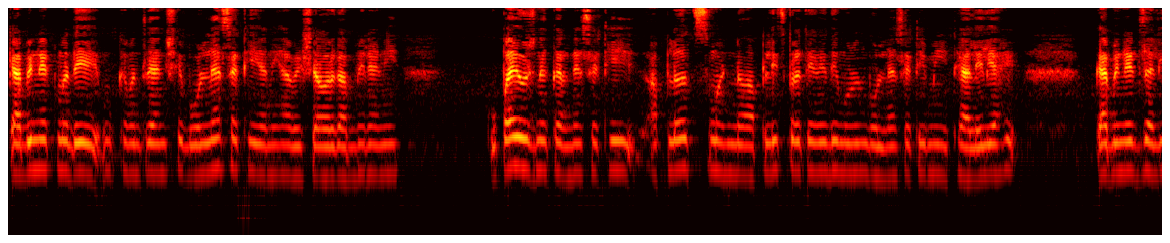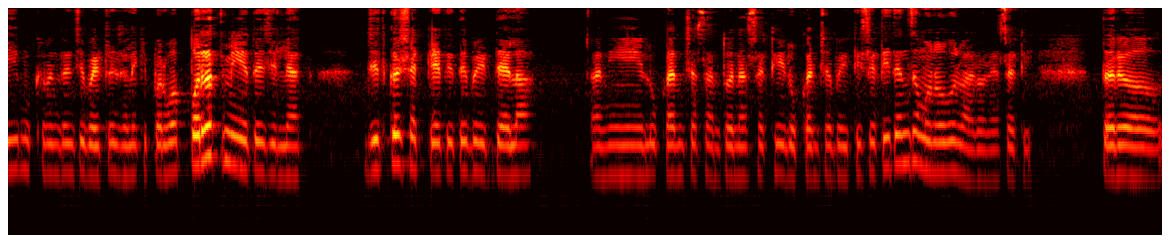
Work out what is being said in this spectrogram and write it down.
कॅबिनेटमध्ये मुख्यमंत्र्यांशी बोलण्यासाठी आणि ह्या विषयावर गांभीर्याने उपाययोजना करण्यासाठी आपलंच म्हणणं आपलीच प्रतिनिधी म्हणून बोलण्यासाठी मी इथे आलेली आहे. कॅबिनेट झाली मुख्यमंत्र्यांची बैठक झाली की परवा परत मी येते जिल्ह्यात. जितकं शक्य आहे तिथे भेट द्यायला आणि लोकांच्या सांत्वनासाठी लोकांच्या भेटीसाठी त्यांचं मनोबल वाढवण्यासाठी. तर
